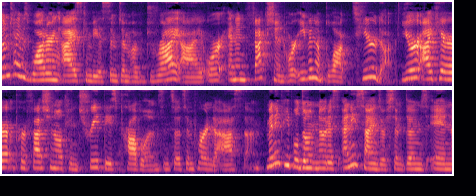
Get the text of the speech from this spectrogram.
Sometimes watering eyes can be a symptom of dry eye or an infection or even a blocked tear duct. Your eye care professional can treat these problems and so it's important to ask them. Many people don't notice any signs or symptoms in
